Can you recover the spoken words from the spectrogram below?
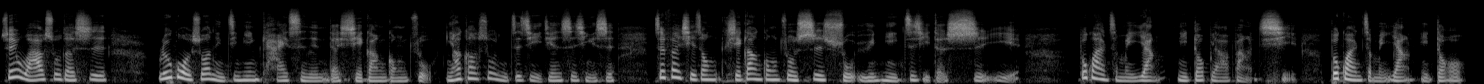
所以我要说的是，如果说你今天开始了你的斜杠工作，你要告诉你自己一件事情是：这份斜中斜杠工作是属于你自己的事业。不管怎么样，你都不要放弃；不管怎么样，你都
